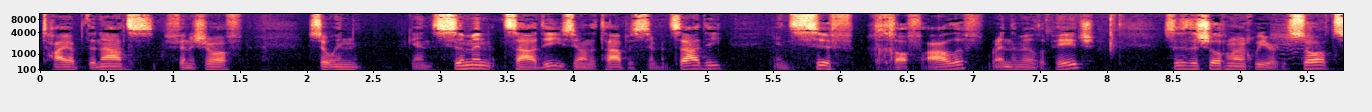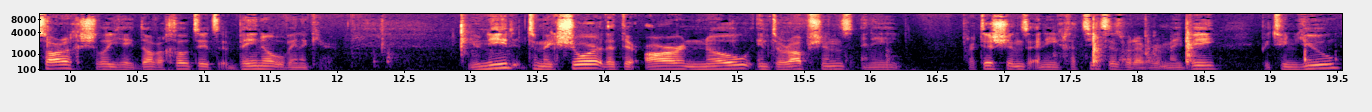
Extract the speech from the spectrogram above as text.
tie up the knots, finish off. So in again Siman Tzadi, you see on the top is Siman Tzadi. In Sif Chaf Aleph, right in the middle of the page, says the Shulchan Aruch we already saw. Tzarech shlo yeh davar chotetz beino uvenakir. You need to make sure that there are no interruptions, any partitions, any chatzitzas, whatever it may be, between you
